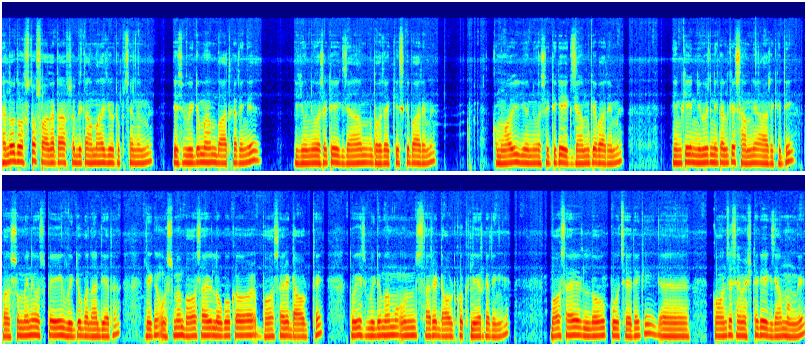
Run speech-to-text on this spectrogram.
हेलो दोस्तों स्वागत है आप सभी का हमारे यूट्यूब चैनल में। इस वीडियो में हम बात करेंगे यूनिवर्सिटी एग्ज़ाम 2021 के बारे में कुमारी यूनिवर्सिटी के एग्ज़ाम के बारे में। इनकी न्यूज़ निकल के सामने आ रखी थी। परसों मैंने उस पर एक वीडियो बना दिया था लेकिन उसमें बहुत सारे लोगों का बहुत सारे डाउट थे। तो इस वीडियो में हम उन सारे डाउट को क्लियर करेंगे। बहुत सारे लोग पूछ रहे थे कि आ, कौन से सेमेस्टर के एग्ज़ाम होंगे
